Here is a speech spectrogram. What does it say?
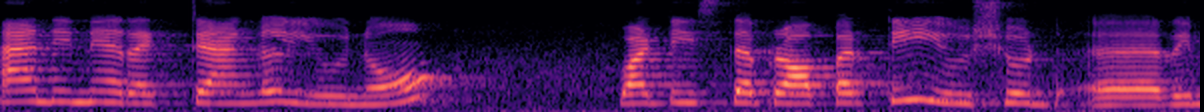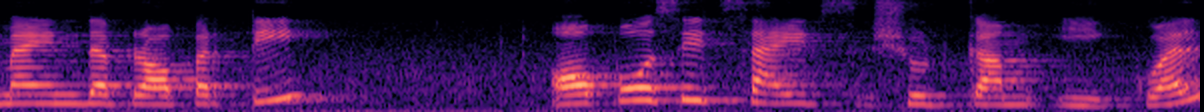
and in a rectangle you know what is the property? You should uh, remind the property. Opposite sides should come equal.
